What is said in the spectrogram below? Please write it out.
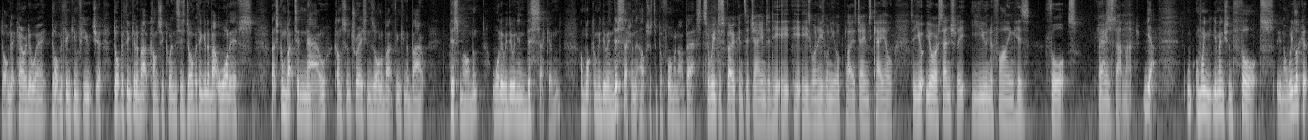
don't get carried away, don't be thinking future, don't be thinking about consequences, don't be thinking about what ifs. Let's come back to now. Concentration is all about thinking about this moment, what are we doing in this second, and what can we do in this second that helps us to perform at our best. So we've just spoken to James, and he, he, he's, one, he's one of your players, James Cahill. So you're, you're essentially unifying his thoughts going yes. into that match. Yeah. And when you mentioned thoughts, you know, we look at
